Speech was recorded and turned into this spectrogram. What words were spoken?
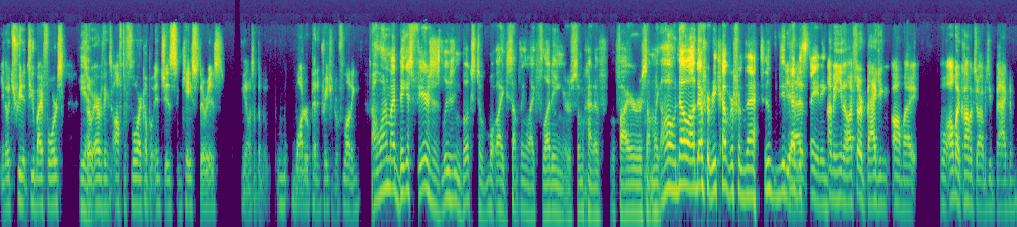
you know, treated two by fours. Yeah. So everything's off the floor a couple inches in case there is you know something about water penetration or flooding. Oh, one of my biggest fears is losing books to like something like flooding or some kind of fire or something like. Oh no, I'll never recover from that. It'll be Yeah, devastating. I mean, you know, I've started bagging all my well, all my comics are obviously bagged and,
